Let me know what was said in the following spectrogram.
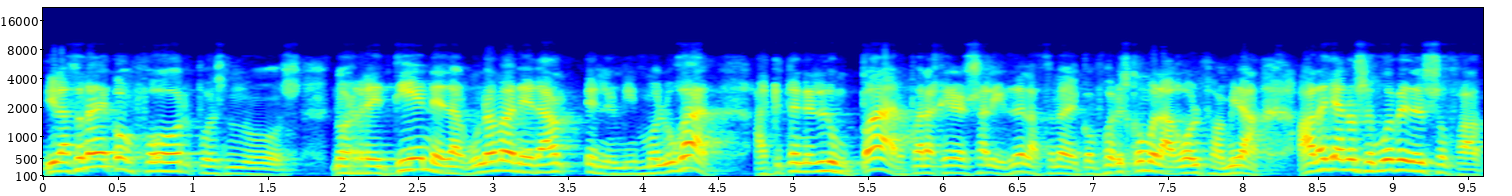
Y la zona de confort, pues nos, nos retiene de alguna manera en el mismo lugar. Hay que tenerle un par para querer salir de la zona de confort. Es como la golfa, mira, ahora ya no se mueve del sofá.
